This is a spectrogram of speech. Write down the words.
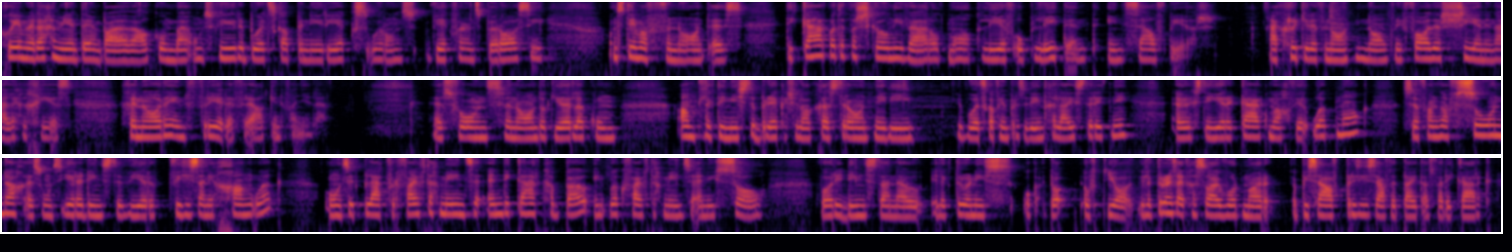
Goeiemiddag gemeente en baie welkom by ons vierde boodskap in die reeks oor ons week van inspirasie. Ons tema vir vanaand is die kerk wat 'n verskil in die wêreld maak, leef oplettend en selfbeheers. Ek groet julle vanaand in die naam van die Vader, Seun en Heilige Gees. Genade en vrede vir elkeen van julle. Dit is vir ons vanaand ook heerlik om amptelik die nuus te breek as jy dalk gisteraand net die die boodskap van president geluister het nie. Is die Here kerk mag weer oopmaak. So vanaf Sondag is ons eredienste weer fisies aan die gang ook. Ons het plek vir 50 mense in die kerkgebou en ook 50 mense in die saal waar die diens dan nou elektronies ook of ja, elektronies uitgesaai word maar op dieselfde presies dieselfde tyd as wat die kerk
